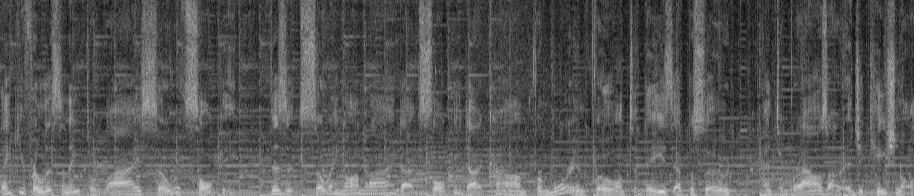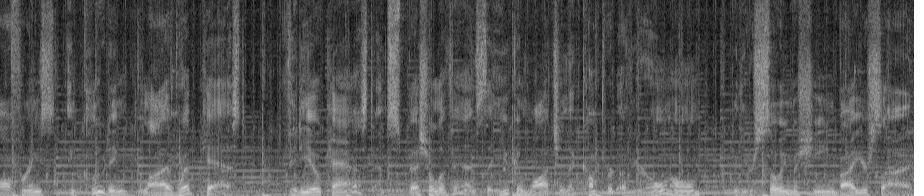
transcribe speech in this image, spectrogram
Thank you for listening to Why Sew with Sulky. Visit sewingonline.sulky.com for more info on today's episode and to browse our educational offerings, including live webcast, videocast, and special events that you can watch in the comfort of your own home with your sewing machine by your side.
